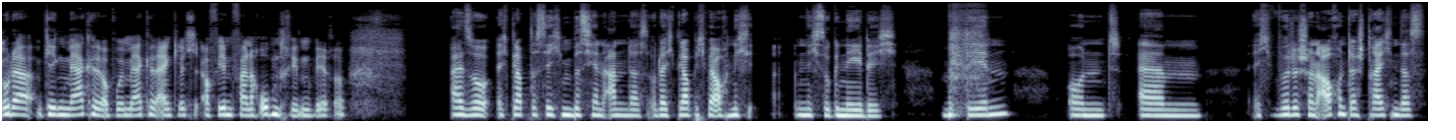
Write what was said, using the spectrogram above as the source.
oder gegen Merkel, obwohl Merkel eigentlich auf jeden Fall nach oben treten wäre. Also, ich glaube, das sehe ich ein bisschen anders. Oder ich glaube, ich wäre auch nicht, nicht so gnädig mit denen. Und ähm, ich würde schon auch unterstreichen, dass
